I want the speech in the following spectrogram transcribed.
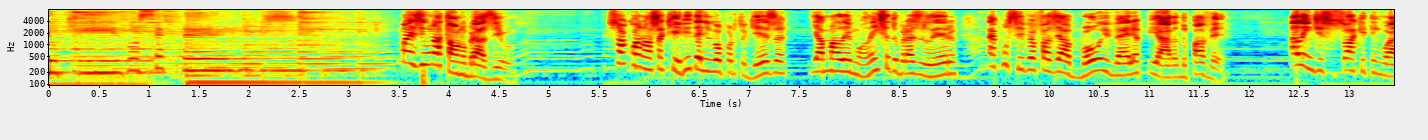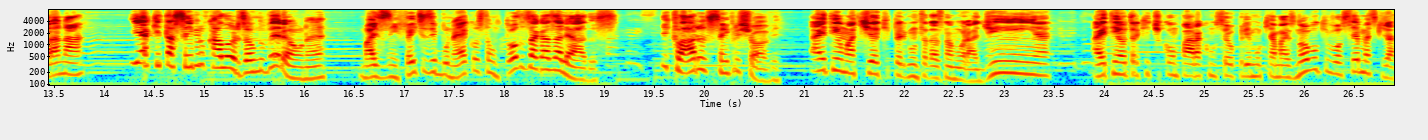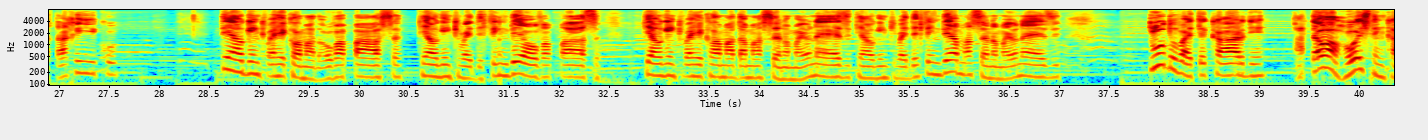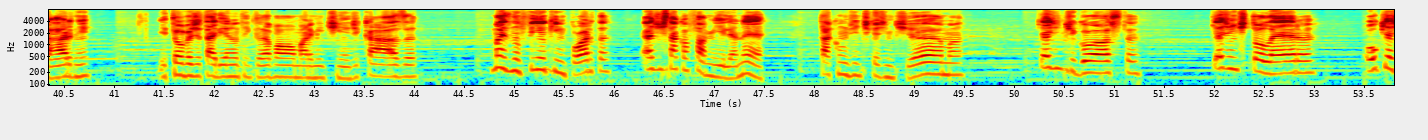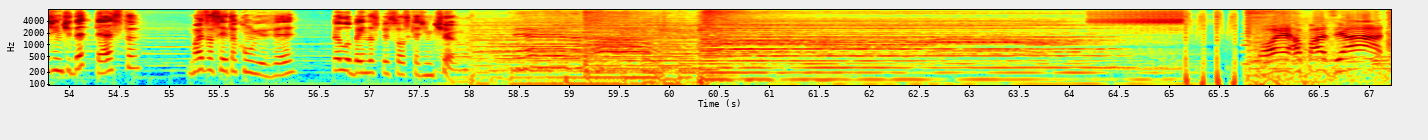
E o que você fez? Mas e o Natal no Brasil? Só com a nossa querida língua portuguesa e a malemolência do brasileiro é possível fazer a boa e velha piada do pavê. Além disso, só aqui tem Guaraná, e aqui tá sempre um calorzão do verão, né? Mas os enfeites e bonecos estão todos agasalhados. E claro, sempre chove. Aí tem uma tia que pergunta das namoradinhas, aí tem outra que te compara com seu primo que é mais novo que você, mas que já tá rico. Tem alguém que vai reclamar da uva passa, tem alguém que vai defender a uva passa, tem alguém que vai reclamar da maçã na maionese, tem alguém que vai defender a maçã na maionese. Tudo vai ter carne, até o arroz tem carne. Então o vegetariano tem que levar uma marmitinha de casa. Mas no fim o que importa é a gente estar tá com a família, né? Tá com gente que a gente ama, que a gente gosta, que a gente tolera ou que a gente detesta, mas aceita conviver pelo bem das pessoas que a gente ama. É Natal. Qual é, rapaziada?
